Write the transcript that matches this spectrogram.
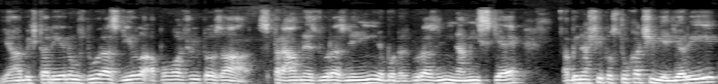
Já bych tady jenom zdůraznil a považuji to za správné zdůraznění nebo zdůraznění na místě, aby naši posluchači věděli,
